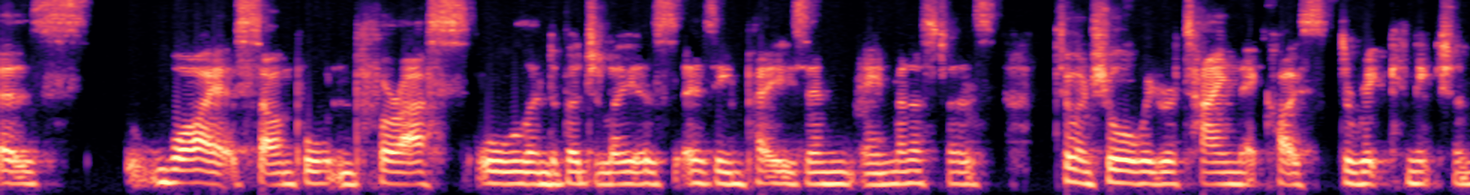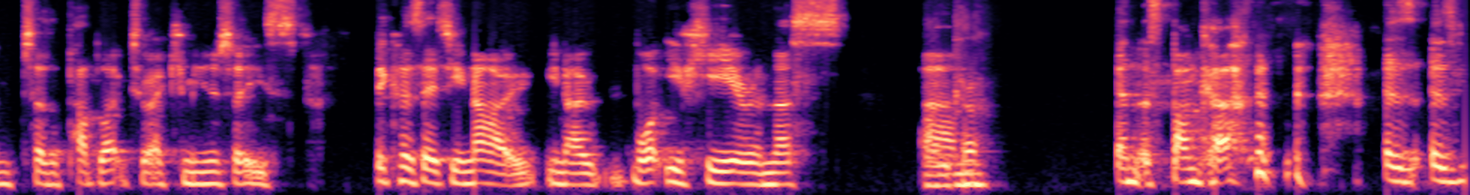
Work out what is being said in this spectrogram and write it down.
is why it's so important for us all individually as as MPs and, and ministers to ensure we retain that close, direct connection to the public, to our communities, because as you know, you know what you hear in this um, in this bunker is is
